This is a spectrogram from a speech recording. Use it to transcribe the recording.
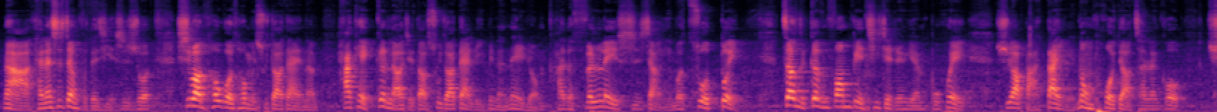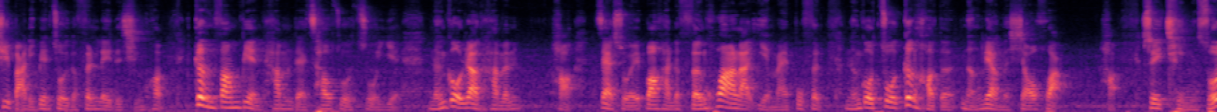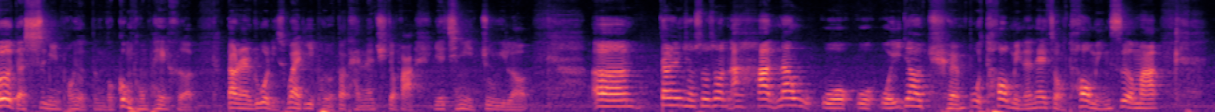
那台南市政府的解释说，希望透过透明塑胶袋呢，它可以更了解到塑胶袋里面的内容，它的分类事项有没有做对，这样子更方便清洁人员不会需要把袋给弄破掉，才能够去把里面做一个分类的情况，更方便他们的操作作业，能够让他们好在所谓包含的焚化啦、掩埋部分，能够做更好的能量的消化。好，所以请所有的市民朋友都能够共同配合。当然，如果你是外地朋友到台南去的话，也请你注意喽。呃，当然你想说说，那哈，那我我我一定要全部透明的那种透明色吗？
